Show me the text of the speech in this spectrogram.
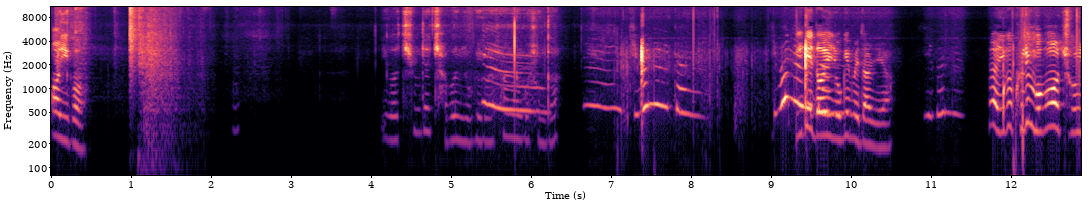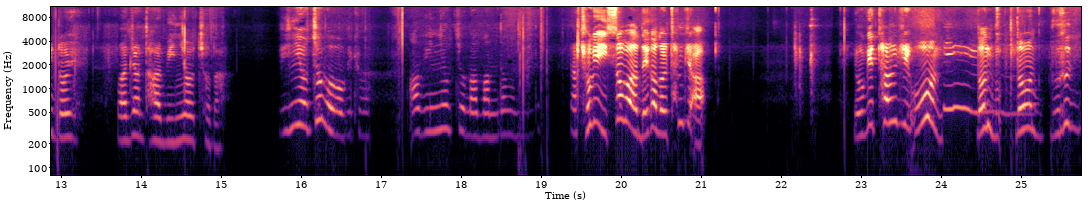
어 이거 이거 침대 작은 요기가 사는 곳인가? 이게 너의 요기 메달이야. 야 이거 그림 먹어. 저기 너희 완전 다 미니어처다. 미니어처 봐봐, 비켜봐. 아, 미니어처 나 만들었는데. 야 저기 있어봐. 내가 널 탐지 아 여기 탐지 온. 넌, 무, 넌 무슨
